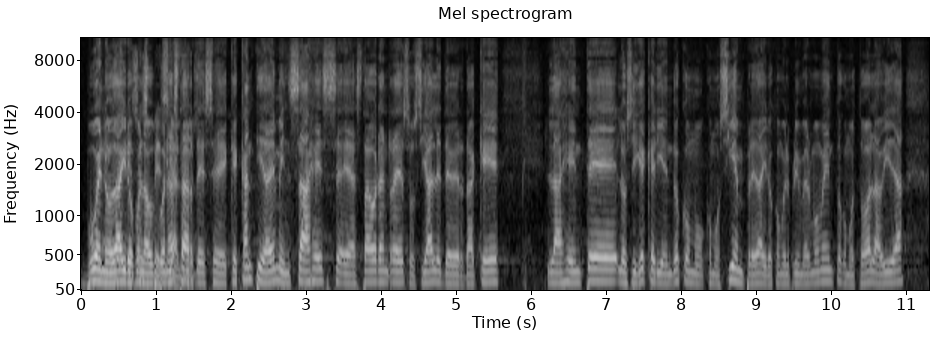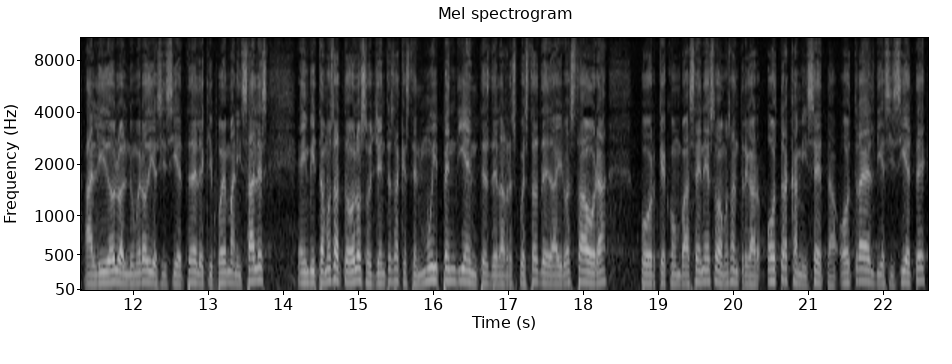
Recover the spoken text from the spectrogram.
Bueno, Dairo, con especial, buenas ¿no? tardes. Eh, qué cantidad de mensajes eh, hasta ahora en redes sociales. De verdad que la gente lo sigue queriendo como, como siempre, Dairo, como el primer momento, como toda la vida, al ídolo, al número 17 del equipo de Manizales. E invitamos a todos los oyentes a que estén muy pendientes de las respuestas de Dairo hasta ahora, porque con base en eso vamos a entregar otra camiseta, otra del 17,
